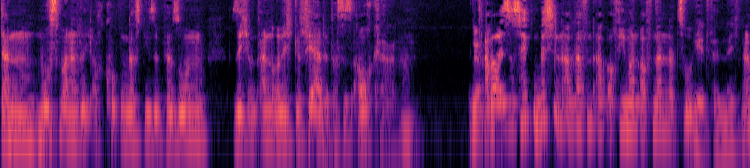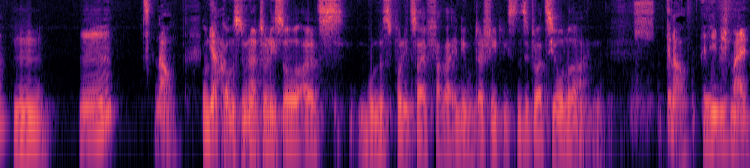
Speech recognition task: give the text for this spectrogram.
dann muss man natürlich auch gucken, dass diese Person sich und andere nicht gefährdet. Das ist auch klar. Ne? Ja. Aber es, es hängt ein bisschen davon ab, auch wie man aufeinander zugeht, finde ich. Ne? Hm. Hm. Genau. Und ja. da kommst du natürlich so als Bundespolizeipfarrer in die unterschiedlichsten Situationen rein. Ne? Genau, erlebe ich mal,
